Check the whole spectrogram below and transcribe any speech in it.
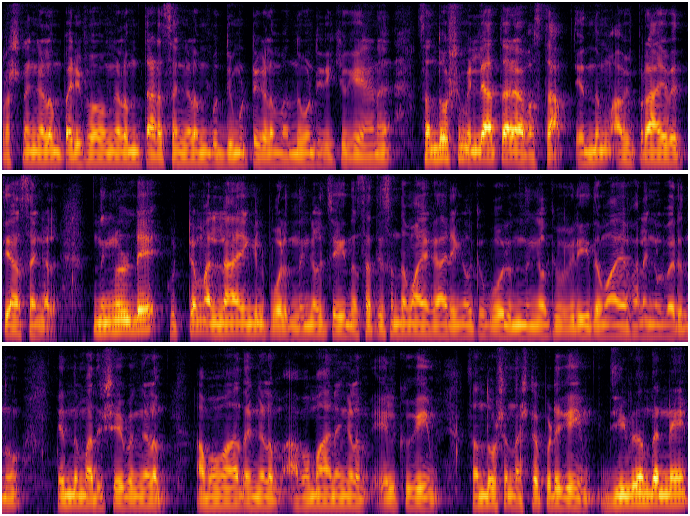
പ്രശ്നങ്ങളും പരിഭവങ്ങളും തടസ്സങ്ങളും ബുദ്ധിമുട്ടുകളും വന്നുകൊണ്ടിരിക്കുകയാണ്. സന്തോഷമില്ലാത്ത ഒരവസ്ഥ എന്നും അഭിപ്രായ വ്യത്യാസങ്ങൾ. നിങ്ങളുടെ കുറ്റം അല്ല എങ്കിൽ പോലും നിങ്ങൾ ചെയ്യുന്ന സത്യസന്ധമായ കാര്യങ്ങൾക്ക് പോലും നിങ്ങൾക്ക് വിപരീതമായ ഫലങ്ങൾ വരുന്നു എന്നും അധിക്ഷേപങ്ങളും അപവാദങ്ങളും അപമാനങ്ങളും ഏൽക്കുകയും സന്തോഷം നഷ്ടപ്പെടുകയും ജീവിതം തന്നെ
